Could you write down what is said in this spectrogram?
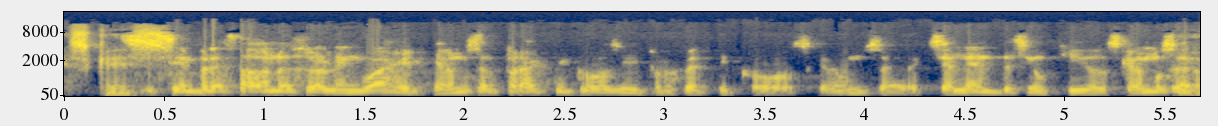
es que siempre ha estado en nuestro lenguaje. Queremos ser prácticos y proféticos, queremos ser excelentes y ungidos, queremos ser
